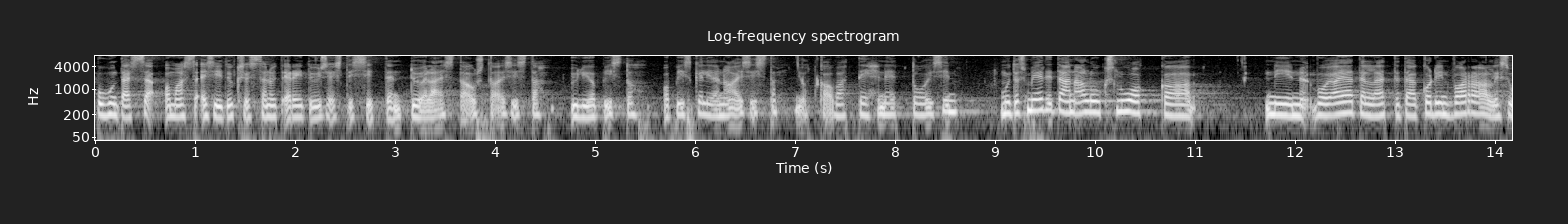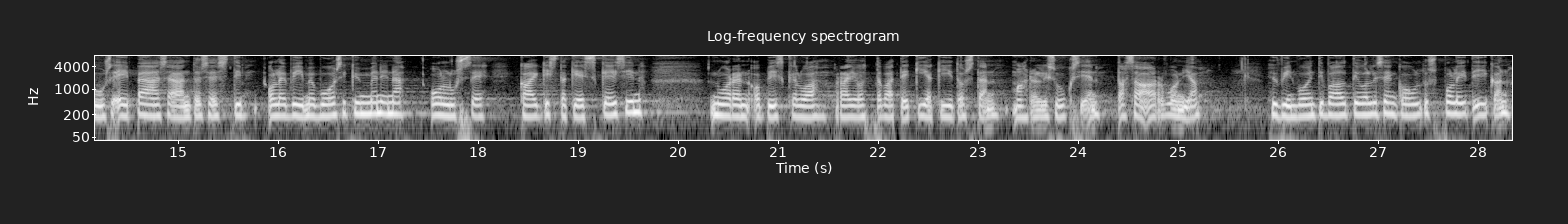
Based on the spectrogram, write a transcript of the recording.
Puhun tässä omassa esityksessä nyt erityisesti sitten työläistaustaisista yliopisto-opiskelijanaisista, jotka ovat tehneet toisin. Mutta jos mietitään aluksi luokkaa, niin voi ajatella, että tämä kodin varallisuus ei pääsääntöisesti ole viime vuosikymmeninä ollut se kaikista keskeisin nuoren opiskelua rajoittava tekijä, kiitos tämän mahdollisuuksien tasa-arvon ja hyvinvointivaltiollisen koulutuspolitiikan,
